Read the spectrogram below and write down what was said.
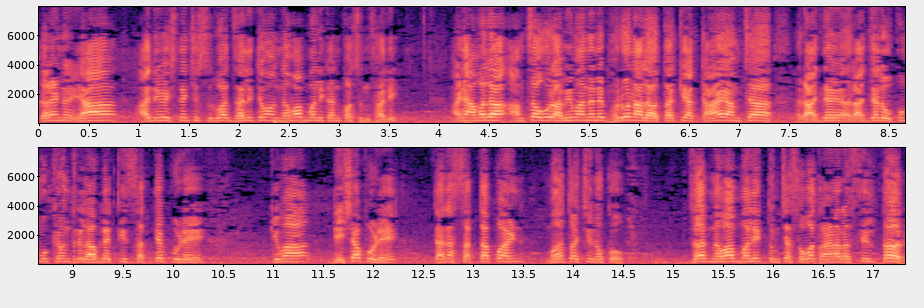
कारण ह्या अधिवेशनाची सुरुवात झाली तेव्हा नवाब मलिकांपासून झाली. आणि आम्हाला आमचा ऊर अभिमानाने भरून आला होता की काय आमच्या राज्य राज्याला उपमुख्यमंत्री लाभलेत की सत्तेपुढे किंवा देशापुढे त्यांना सत्ता पण महत्वाची नको. जर नवाब मलिक तुमच्यासोबत राहणार असतील तर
